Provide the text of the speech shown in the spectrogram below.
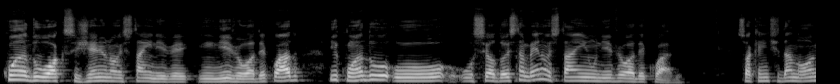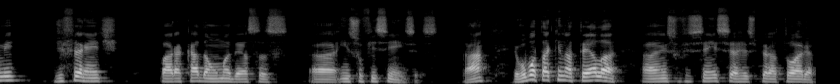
quando o oxigênio não está em nível, em nível adequado e quando o, o CO2 também não está em um nível adequado. Só que a gente dá nome diferente para cada uma dessas uh, insuficiências. Tá? Eu vou botar aqui na tela a insuficiência respiratória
